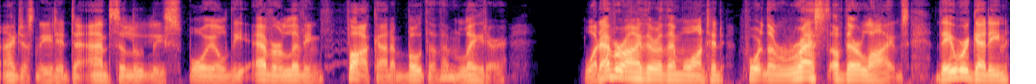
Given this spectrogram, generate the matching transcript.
I just needed to absolutely spoil the ever living fuck out of both of them later. Whatever either of them wanted for the rest of their lives, they were getting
